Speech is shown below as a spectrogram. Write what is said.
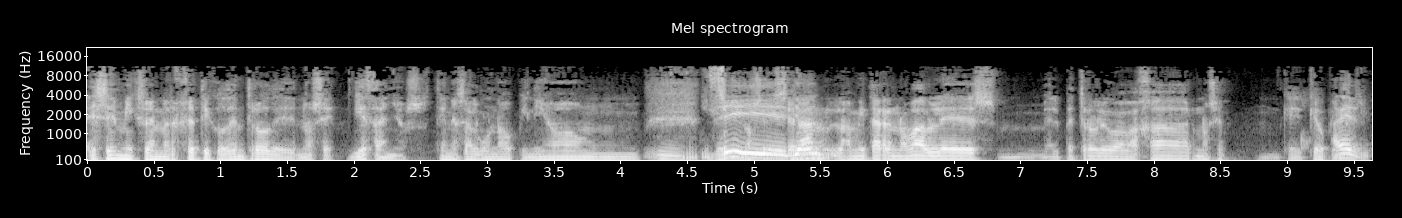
ese mix energético dentro de, no sé, 10 años? ¿Tienes alguna opinión? De, sí, la mitad renovables, el petróleo va a bajar, no sé, ¿qué, qué opinas? A ver,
